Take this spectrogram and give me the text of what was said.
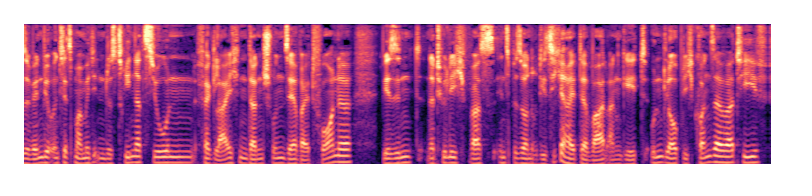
Also wenn wir uns jetzt mal mit Industrienationen vergleichen, dann schon sehr weit vorne. Wir sind natürlich, was insbesondere die Sicherheit der Wahl angeht, unglaublich konservativ.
